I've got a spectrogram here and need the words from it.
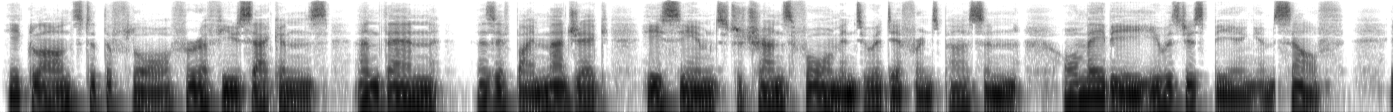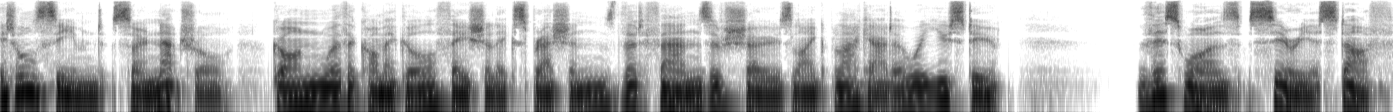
He glanced at the floor for a few seconds, and then, as if by magic, he seemed to transform into a different person. Or maybe he was just being himself. It all seemed so natural, Gone were the comical facial expressions that fans of shows like Blackadder were used to. This was serious stuff.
